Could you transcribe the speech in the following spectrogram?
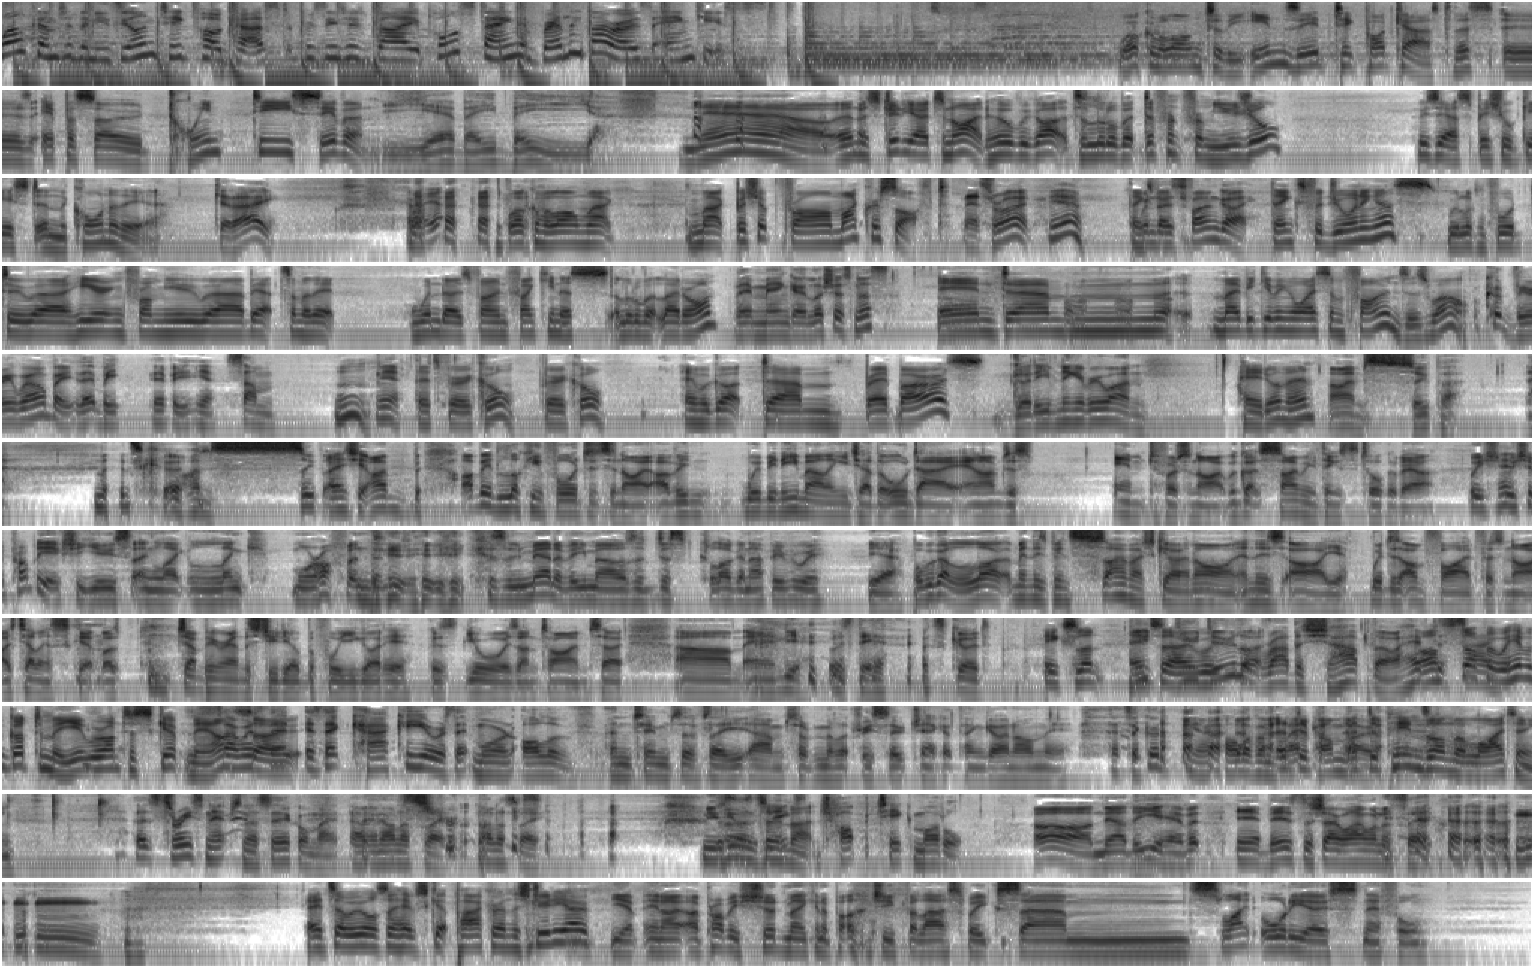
Welcome to the New Zealand Tech Podcast, presented by Paul Spain, Bradley Burrows, and guests. Welcome along to the NZ Tech Podcast. This is episode 27. Yeah, baby. Now, in the studio tonight, who have we got? It's a little bit different from usual. Who's our special guest in the corner there? G'day. Welcome along, Mark, Mark Bishop from Microsoft. That's right. Yeah. Thanks Windows Phone guy. Thanks for joining us. We're looking forward to uh, hearing from you uh, about some of that Windows Phone funkiness a little bit later on. That mango liciousness And um, maybe giving away some phones as well. could very well be. That'd be that'd be yeah some. Yeah. That's very cool. Very cool. And we've got um, Brad Burrows. Good evening, everyone. How you doing, man? I'm super. That's good. I'm super. Actually, I'm. I've been looking forward to tonight. I've been. We've been emailing each other all day, and I'm just amped for tonight. We've got so many things to talk about. We should, we should probably actually use something like Lync more often because the amount of emails are just clogging up everywhere. Yeah, but we've got a lot. I mean, there's been so much going on, and there's. Oh yeah, we're just. I'm fired for tonight. I was telling Skip, I was jumping around the studio before you got here because you're always on time. So, um, and yeah, it was there. It was good. Excellent. You, so you do look got- rather sharp, though. I have Oh, to stop say. it. We haven't got to me yet. We're on to Skip now. So, So, is that is that khaki or is that more an olive in terms of the um, sort of military suit jacket thing going on there? That's a good you know, olive and it, black de- combo. it depends on the lighting. It's three snaps in a circle, mate. I mean, honestly, honestly. New Zealand's too next much. top tech model. Oh, now there you have it. Yeah, there's the show I want to see. And so we also have Skip Parker in the studio. Yep, and I, I probably should make an apology for last week's um, slight audio snaffle.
